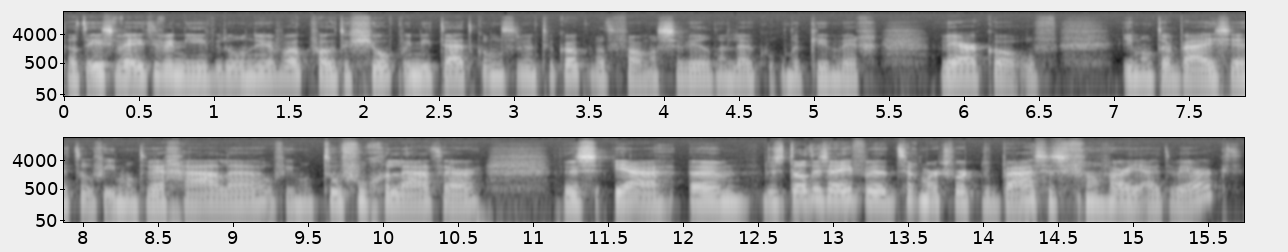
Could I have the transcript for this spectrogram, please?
dat is, weten we niet. Ik bedoel, nu hebben we ook Photoshop. In die tijd konden ze er natuurlijk ook wat van. Als ze wilden een leuke onderkin wegwerken of iemand erbij zetten of iemand weghalen of iemand toevoegen later. Dus ja, um, dus dat is even zeg maar een soort de basis van waar je uit werkt.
